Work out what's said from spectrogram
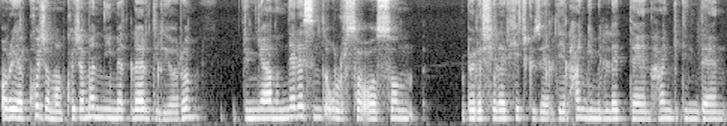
Oraya kocaman kocaman nimetler diliyorum. Dünyanın neresinde olursa olsun böyle şeyler hiç güzel değil. Hangi milletten, hangi dinden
